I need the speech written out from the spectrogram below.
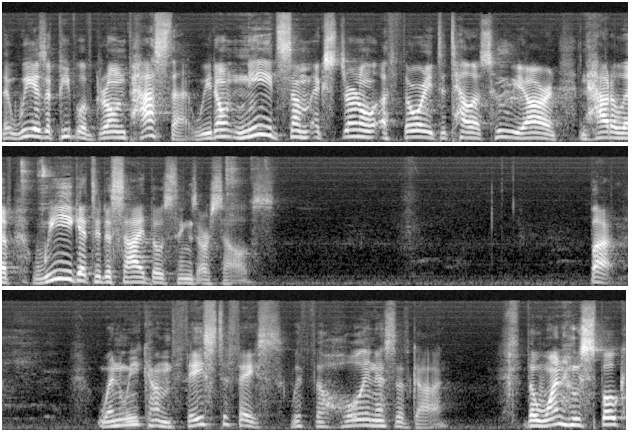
that we as a people have grown past that. We don't need some external authority to tell us who we are and, and how to live. We get to decide those things ourselves. But when we come face to face with the holiness of God, the one who spoke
